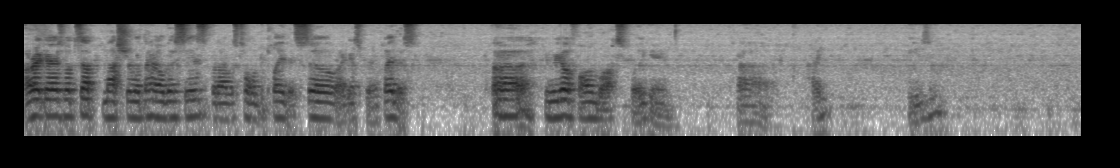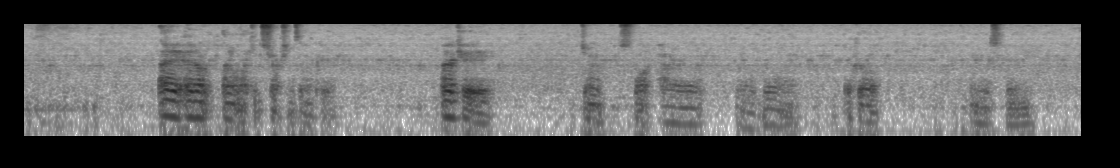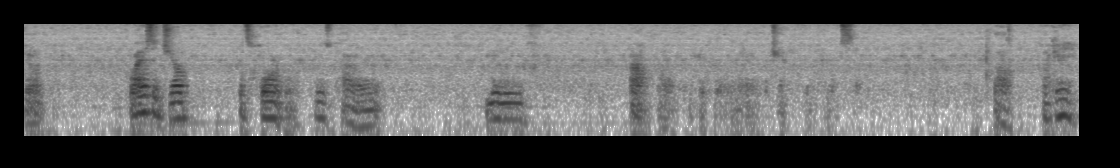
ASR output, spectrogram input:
Alright guys, what's up? Not sure what the hell this is, but I was told to play this, so I guess we're gonna play this. Uh, here we go, Falling Blocks, play game. Uh, height? Easy? I, I don't, I don't like instructions, I don't care. Okay. Jump, swap, power go, go, look up, and spin, jump. Why is it jump? That's horrible. Use power. Move. Oh, oh, okay. Check. Oh, okay.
